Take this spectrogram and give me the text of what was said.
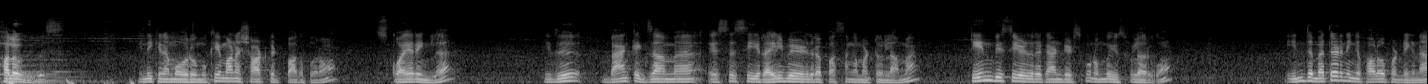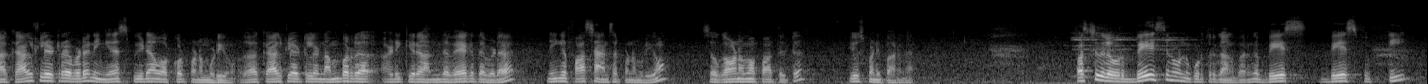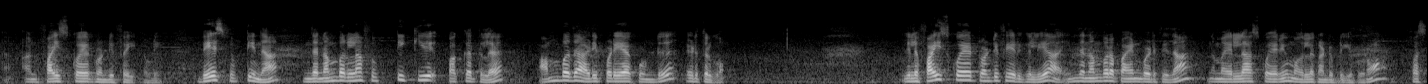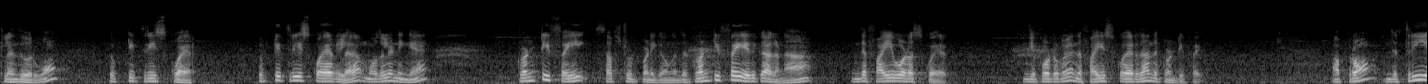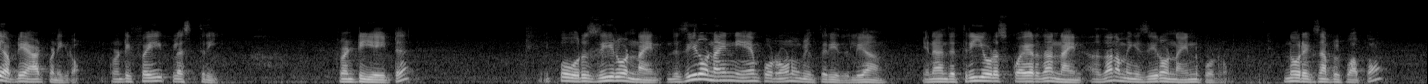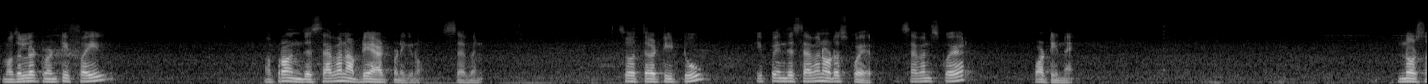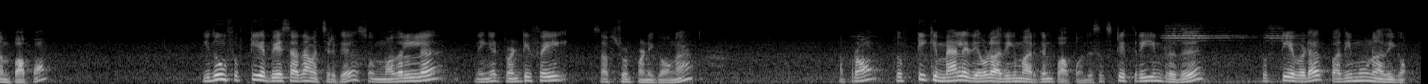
Hello விவஸ் இன்றைக்கி நம்ம ஒரு முக்கியமான ஷார்ட்கட் பார்க்க போகிறோம் ஸ்கொயரிங்கில் இது பேங்க் எக்ஸாமு எஸ்எஸ்சி ரயில்வே எழுதுகிற பசங்க மட்டும் இல்லாமல் டிஎன்பிசி எழுதுகிற கேண்டிடேட்ஸ்க்கும் ரொம்ப யூஸ்ஃபுல்லாக இருக்கும். இந்த மெத்தடை நீங்கள் ஃபாலோ பண்ணுறீங்கன்னா கால்குலேட்டரை விட நீங்கள் ஸ்பீடாக ஒர்க் அவுட் பண்ண முடியும். அதாவது கால்குலேட்டரில் நம்பரில் அடிக்கிற அந்த வேகத்தை விட நீங்கள் ஃபாஸ்ட்டாக ஆன்சர் பண்ண முடியும். ஸோ கவனமாக பார்த்துட்டு யூஸ் பண்ணி பாருங்கள் ஃபஸ்ட் இதில் ஒரு பேஸ்னு ஒன்று கொடுத்துருக்காங்க பாருங்கள் base base fifty and five square twenty five அப்படி பேஸ் ஃபிஃப்டினா இந்த நம்பர்லாம் ஃபிஃப்டிக்கு பக்கத்தில் ஐம்பதை அடிப்படையாக கொண்டு எடுத்திருக்கோம். இதில் ஃபைவ் ஸ்கொயர் டுவெண்ட்டி ஃபைவ் இருக்கு இல்லையா? இந்த நம்பரை பயன்படுத்தி தான் நம்ம எல்லா ஸ்கொயரையும் முதல்ல கண்டுபிடிக்க போகிறோம் ஃபஸ்ட்லேருந்து வருவோம். Fifty three square fifty three ஸ்கொயரில் முதல்ல நீங்கள் டுவெண்ட்டி ஃபைவ் சப்ஸ்டியூட் பண்ணிக்கோங்க. இந்த டுவெண்ட்டி ஃபைவ் எதுக்காகனா இந்த ஃபைவோட ஸ்கொயர் இங்கே போட்டிருக்கோம் இந்த ஃபைவ் ஸ்கொயர் தான் இந்த டுவெண்ட்டி ஃபைவ் அப்புறம் இந்த த்ரீ அப்படியே ஆட் பண்ணிக்கிறோம். Twenty five plus three twenty eight இப்போது ஒரு ஜீரோ நைன் இந்த ஜீரோ நைன் ஏன் போடுறோம்னு உங்களுக்கு தெரியுது இல்லையா? ஏன்னா இந்த த்ரீயோட ஸ்கொயர் தான் நைன் அதுதான் நம்ம இங்கே ஜீரோ நைன் போடுறோம். இன்னொரு எக்ஸாம்பிள் பார்ப்போம். முதல்ல டுவெண்ட்டி ஃபைவ் அப்புறம் இந்த செவன் அப்படியே ஆட் பண்ணிக்கிறோம். செவன் ஸோ தேர்ட்டி டூ இப்போ இந்த செவனோட square seven square forty nine இன்னொரு சம் பார்ப்போம். இதுவும் ஃபிஃப்டியை பேஸாக தான் வச்சுருக்கு. ஸோ முதல்ல நீங்கள் டுவெண்ட்டி ஃபைவ் சப்ஸ்டியூட் பண்ணிக்கோங்க. அப்புறம் ஃபிஃப்டிக்கு மேலே இது எவ்வளோ அதிகமாக இருக்குன்னு பார்ப்போம். இந்த சிக்ஸ்டி த்ரீன்றது ஃபிஃப்டியை விட பதிமூணு அதிகம்.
